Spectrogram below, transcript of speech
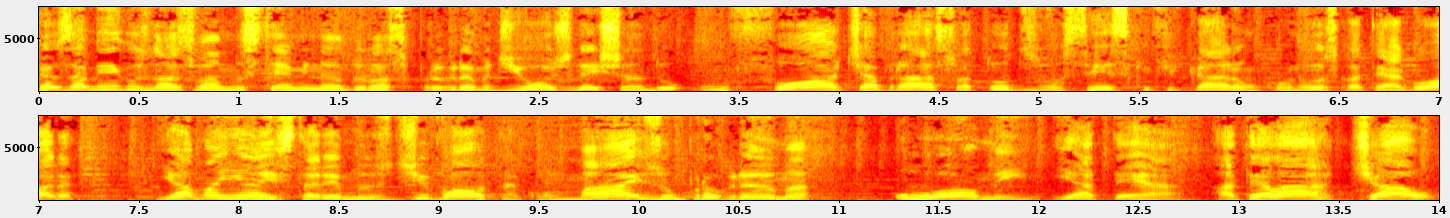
Meus amigos, nós vamos terminando o nosso programa de hoje, deixando um forte abraço a todos vocês que ficaram conosco até agora. E amanhã estaremos de volta com mais um programa O Homem e a Terra. Até lá, tchau!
